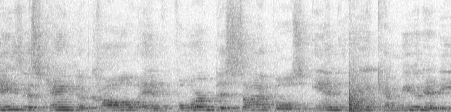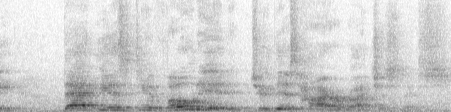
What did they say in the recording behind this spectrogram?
Jesus came to call and form disciples in a community that is devoted to this higher righteousness.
